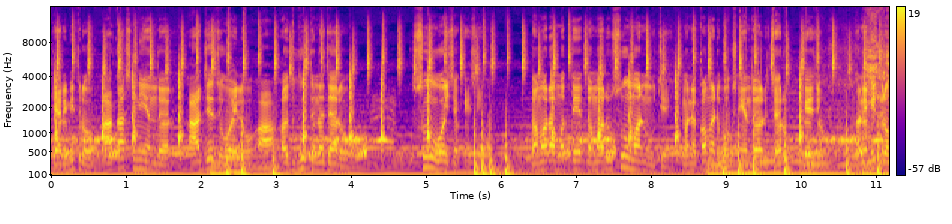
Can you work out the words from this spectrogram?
ત્યારે મિત્રો, આકાશની અંદર આજે જોવાયેલો આ અદ્ભુત નજારો શું હોઈ શકે છે? તમારા મતે તમારું શું માનવું છે? મને કમેન્ટ બોક્સની અંદર જરૂર કહેજો. અને મિત્રો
